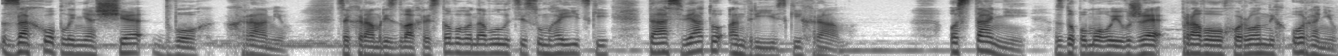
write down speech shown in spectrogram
захоплення ще двох храмів: це храм Різдва Христового на вулиці Сумгаїцькій та Свято-Андріївський храм. Останній з допомогою вже правоохоронних органів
